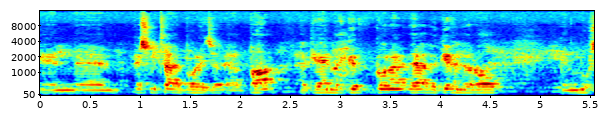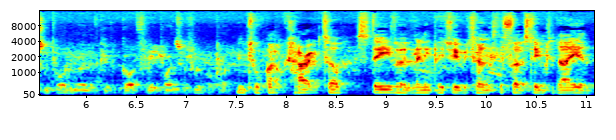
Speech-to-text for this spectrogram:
and um, there's some tired bodies out there. But again, they've gone out there, they've given their all and most importantly, they've got three points for football club. You talk about character, Steve. Uh, Lenny Pidgeley returned to the first team today, and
